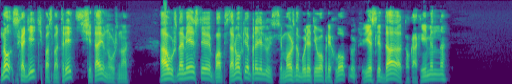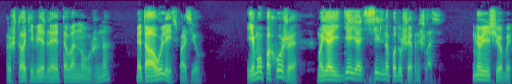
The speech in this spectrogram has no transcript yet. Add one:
Но сходить, посмотреть, считаю, нужно. А уж на месте по обстановке определюсь, можно будет его прихлопнуть. Если да, то как именно? Что тебе для этого нужно? Это Аулей спросил. Ему, похоже, моя идея сильно по душе пришлась. Ну еще бы,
